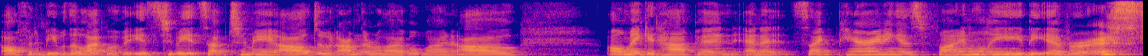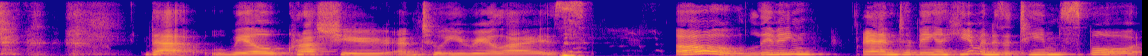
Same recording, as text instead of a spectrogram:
often people that are like, well, if it is to be, it's up to me. I'll do it. I'm the reliable one. I'll I'll make it happen. And it's like parenting is finally the Everest that will crush you until you realize, oh, living and being a human is a team sport.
